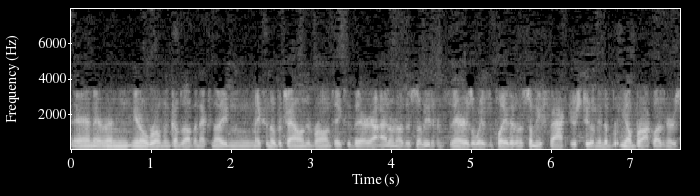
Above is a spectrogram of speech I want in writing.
and and then you know Roman comes out the next night and makes an open challenge, and Braun takes it there. I don't know. There's so many different scenarios and ways to play. There's so many factors too. I mean, the, you know, Brock Lesnar's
